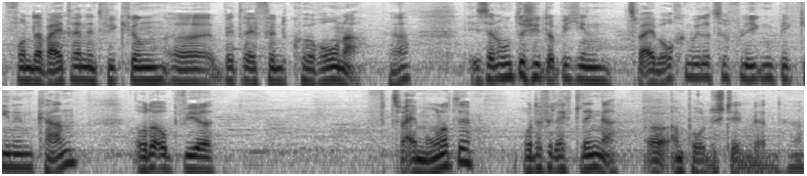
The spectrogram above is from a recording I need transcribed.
von der weiteren Entwicklung äh, betreffend Corona. Ja. Ist ein Unterschied, ob ich in zwei Wochen wieder zu fliegen beginnen kann oder ob wir zwei Monate oder vielleicht länger äh, am Boden stehen werden. Ja.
